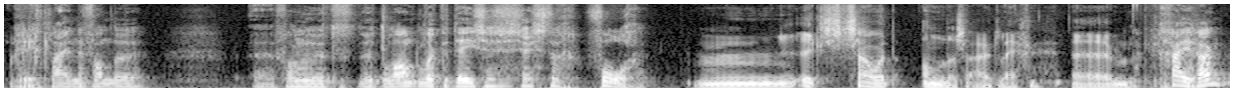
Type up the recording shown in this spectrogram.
richtlijnen van, de, uh, van het, het landelijke D66 volgen? Mm, ik zou het anders uitleggen. Um, Ga je gang.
